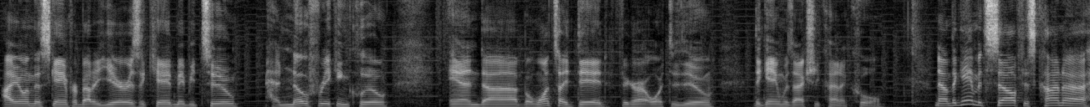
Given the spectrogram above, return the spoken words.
I owned this game for about a year as a kid, maybe two. Had no freaking clue. And, uh, but once I did figure out what to do, the game was actually kind of cool. Now, the game itself is kind of,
